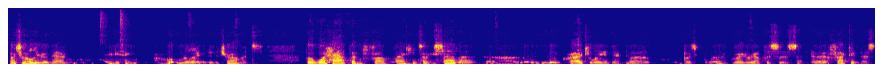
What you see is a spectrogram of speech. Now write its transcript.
much earlier than anything relating to the Germans. But what happened from 1937, uh, gradually, and then uh, with greater emphasis and effectiveness,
